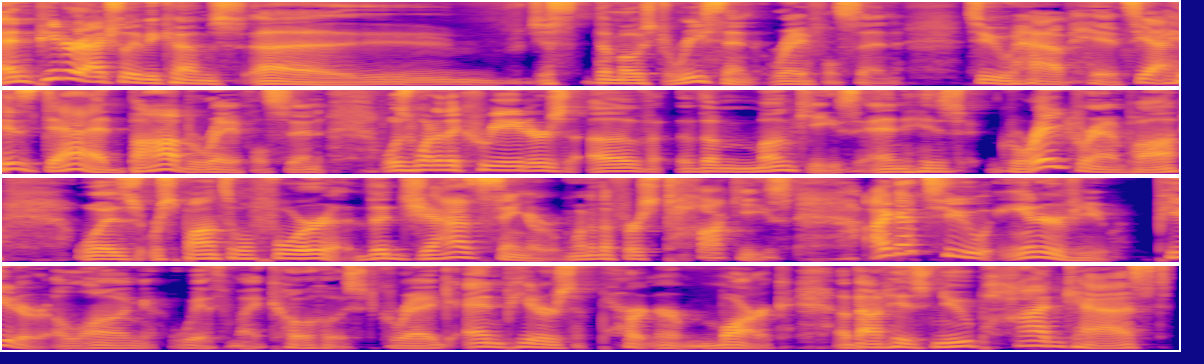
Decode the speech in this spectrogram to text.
And Peter actually becomes uh, just the most recent Rafelson to have hits. Yeah, his dad, Bob Rafelson, was one of the creators of the Monkees, and his great grandpa was responsible for the jazz singer, one of the first talkies. I got to interview Peter, along with my co host Greg and Peter's partner Mark, about his new podcast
